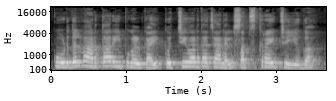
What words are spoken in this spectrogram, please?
കൂടുതൽ വാർത്താ അറിയിപ്പുകൾക്കായി കൊച്ചി വാർത്താ ചാനൽ സബ്സ്ക്രൈബ് ചെയ്യുക.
